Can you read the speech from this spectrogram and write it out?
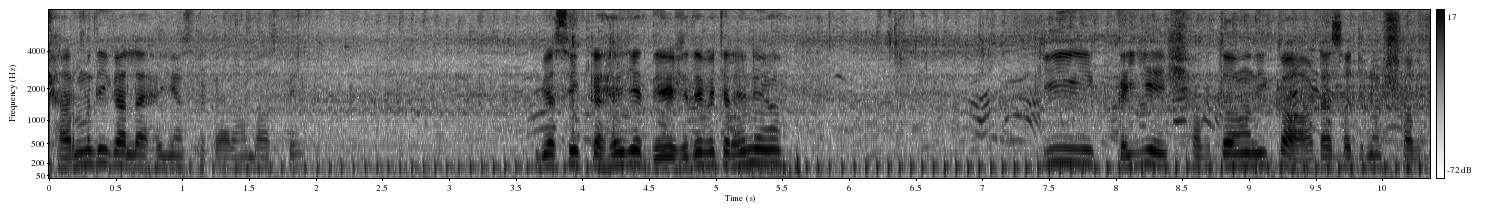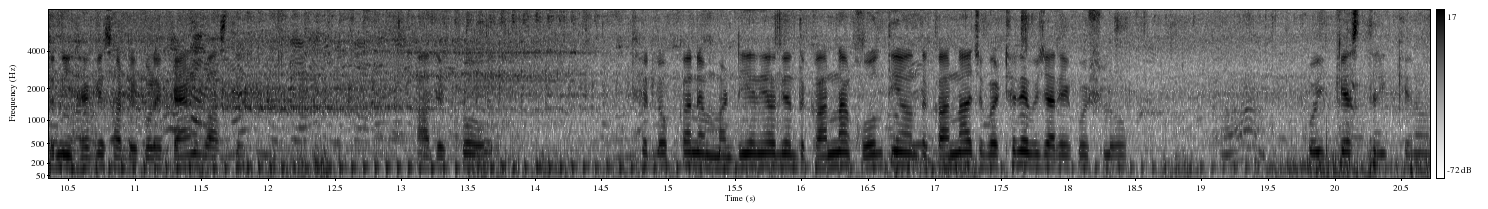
ਸ਼ਰਮ ਦੀ ਗੱਲ ਹੈ ਜੀਆਂ ਸਰਕਾਰਾਂ ਵਾਸਤੇ ਵੀ ਅਸੀਂ ਕਹੇ ਜੇ ਦੇਸ਼ ਦੇ ਵਿੱਚ ਰਹਿੰਦੇ ਆ ਕੀ ਕਹੀਏ, ਸ਼ਬਦਾਂ ਦੀ ਘਾਟ ਹੈ ਸੱਜਣੋ, ਸ਼ਬਦ ਨਹੀਂ ਹੈਗੇ ਸਾਡੇ ਕੋਲੇ ਕਹਿਣ ਵਾਸਤੇ। ਆ ਦੇਖੋ, ਇੱਥੇ ਲੋਕਾਂ ਨੇ ਮੰਡੀਆਂ ਦੀਆਂ ਉਹਦੀਆਂ ਦੁਕਾਨਾਂ ਖੋਲਤੀਆਂ, ਦੁਕਾਨਾਂ 'ਚ ਬੈਠੇ ਨੇ ਵਿਚਾਰੇ ਕੁਝ ਲੋਕ। ਕੋਈ ਕਿਸ ਤਰੀਕੇ ਨਾਲ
